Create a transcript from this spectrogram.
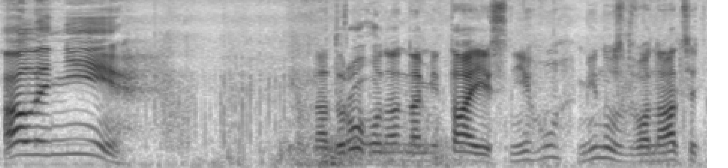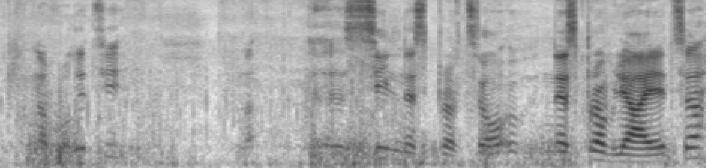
Але ні. На дорогу намітає снігу, мінус 12 на вулиці. Е, Сіль не, справцьо... не справляється.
